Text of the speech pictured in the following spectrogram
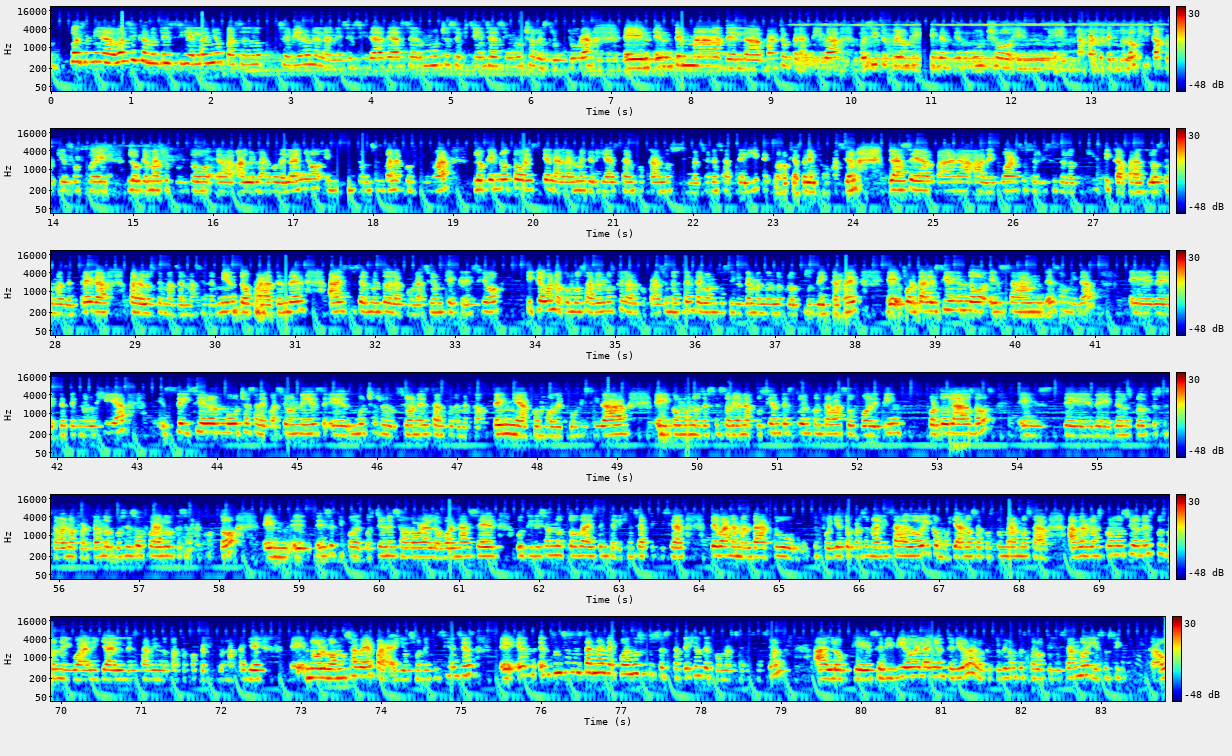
Thank you. Pues mira, básicamente si el año pasado se vieron en la necesidad de hacer muchas eficiencias y mucha reestructura en, en tema de la parte operativa, pues sí tuvieron que invertir mucho en, en la parte tecnológica, porque eso fue lo que más repuntó a, eh, a, lo largo del año, entonces van a continuar. Lo que noto es que la gran mayoría está enfocando sus inversiones a TI, tecnologías de la información, ya sea para adecuar sus servicios de logística, para los temas de entrega, para los temas de almacenamiento, para atender a este segmento de la población que creció y que bueno, como sabemos que la recuperación es lenta y vamos a seguir demandando productos de Internet, eh, fortaleciendo esa, esa unidad. Eh, de, tecnología, se hicieron muchas adecuaciones, eh, muchas reducciones, tanto de mercadotecnia como de publicidad, eh, como nos de asesorían pues antes tú encontrabas su boletín por todos lados, este, de, los productos que estaban ofertando, pues eso fue algo que se recortó. En, ese tipo de cuestiones ahora lo van a hacer utilizando toda esta inteligencia artificial. Te van a mandar tu, folleto personalizado y como ya nos acostumbramos a, ver las promociones, pues bueno, igual y ya el estar viendo tanto papelito en la calle eh, no lo vamos a ver, para ellos son eficiencias. Eh, entonces están adecuando sus estrategias de comercialización a lo que se vivió el año anterior, a lo que tuvieron que estar utilizando y eso significa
